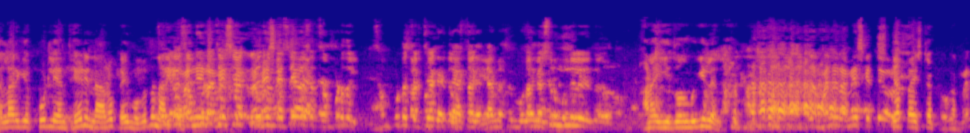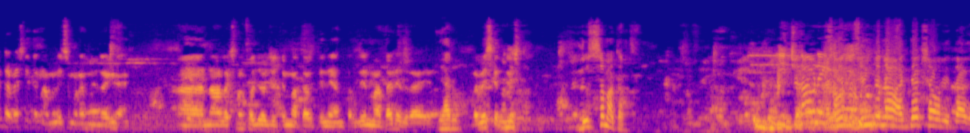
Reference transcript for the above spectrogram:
ಎಲ್ಲರಿಗೆ ಕೂಡ್ಲಿ ಅಂತ ಹೇಳಿ ನಾನು ಕೈ ಮುಗಿದು ನಾನು ಹಣ ಇದೊಂದು ಮುಗಿಲಿಲ್ಲ. ಮೊನ್ನೆ ರಮೇಶ್ ಕತ್ತಿ ಅವರು ಸ್ಟೆಪ್ ಬೈ ಸ್ಟೆಪ್ ಹೋಗೋಣ. ಮೊನ್ನೆ ರಮೇಶ್ ಜೊತೆ ನಾಮಿನೇಷನ್ ಮಾಡಕ್ ಬಂದಾಗ ಆ, ನಾ ಲಕ್ಷ್ಮಣ ಸವದಿ ಅವ್ರ ಜೊತೆ ಮಾತಾಡ್ತೀನಿ ಅಂತಂದ್ರೆ ಏನ್ ಮಾತಾಡಿದ್ರ? ಯಾರು? ರಮೇಶ್ ಕತ್ತೆ. ದಿವಸ ಮಾತಾಡ್ತೀನಿ ಹಿಂದೆ ನಾವು ಅಧ್ಯಕ್ಷ ಅವ್ರು ಇದ್ದಾಗ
